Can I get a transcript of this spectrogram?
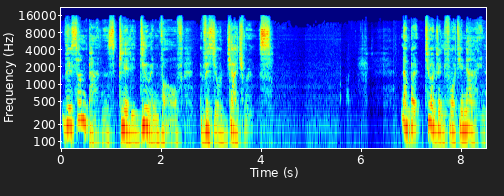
though some patterns clearly do involve visual judgments. Number 249,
